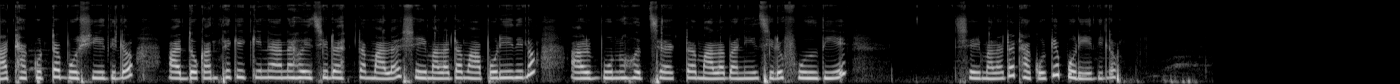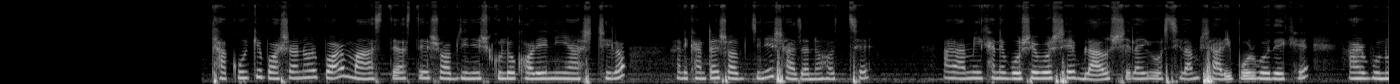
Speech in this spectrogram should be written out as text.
মা ঠাকুরটা বসিয়ে দিল। আর দোকান থেকে কিনে আনা হয়েছিল একটা মালা। সেই মালাটা মা পরিয়ে দিল। আর বুনু হচ্ছে একটা মালা বানিয়েছিল ফুল দিয়ে। সেই মালাটা ঠাকুরকে পরিয়ে দিল। ঠাকুরকে বসানোর পর মা আস্তে আস্তে সব জিনিসগুলো ঘরে নিয়ে আসছিল। আর এখানটায় সব জিনিস সাজানো হচ্ছে। আর আমি এখানে বসে বসে ব্লাউজ সেলাই করছিলাম, শাড়ি পরবো দেখে। আর বুনু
